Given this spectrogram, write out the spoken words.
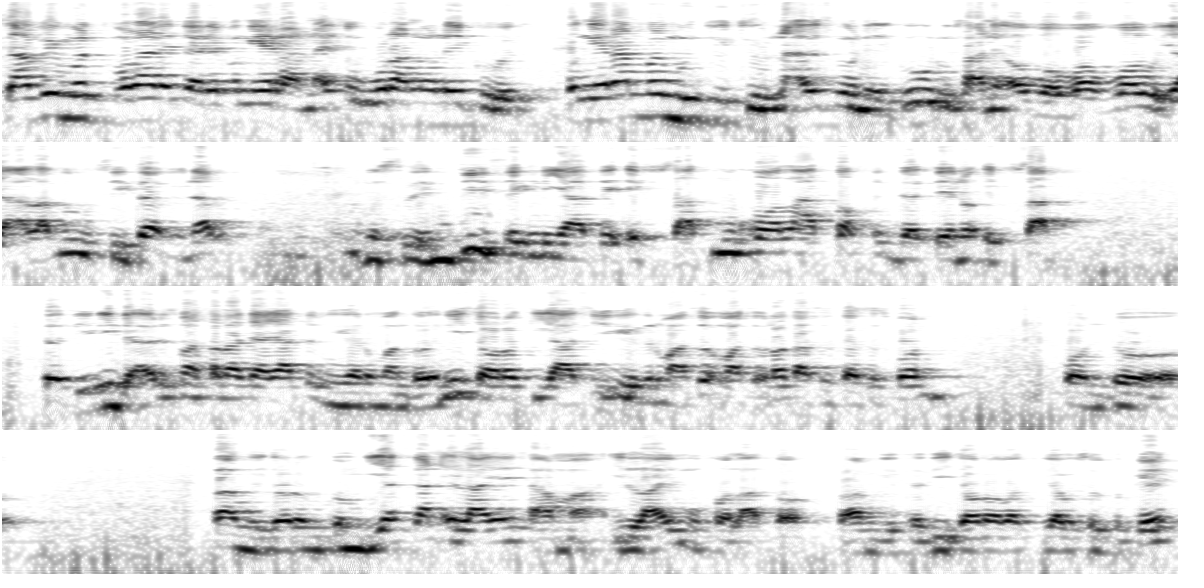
Tapi mulai dari pangeran, nah ukuran ngono iku. Pangeran mau jujur, nak wis ngono iku urusane Allah. Wa ya alami musida minal muslim di sing niate ifsad mukhalatoh sing dadekno ifsad. Jadi ini tidak harus masalah cayatem ya Romanto. Ini cara kiasi termasuk masuknya kasus-kasus pon pondok. Paham ya? Cara hukum kias kan ilahnya sama, ilahnya mukholato. Paham ya? Jadi cara lagi usul fikih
